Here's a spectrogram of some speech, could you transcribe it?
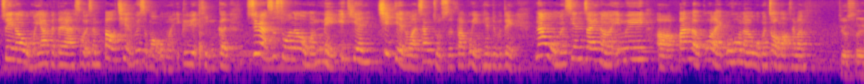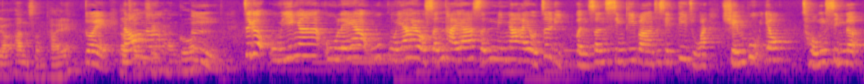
所以呢，我们要跟大家说一声抱歉，为什么我们一个月停更？虽然是说呢，我们每一天七点晚上准时发布影片，对不对？那我们现在呢，因为呃搬了过来过后呢，我们做什么？什么？就是要按神台。对，然后呢？嗯。这个五音啊、五雷啊、五鬼啊，还有神台啊、神明啊，还有这里本身新地方的这些地主啊，全部要重新的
